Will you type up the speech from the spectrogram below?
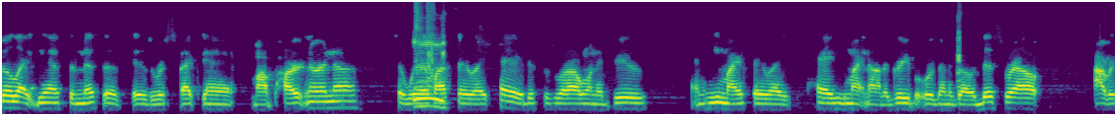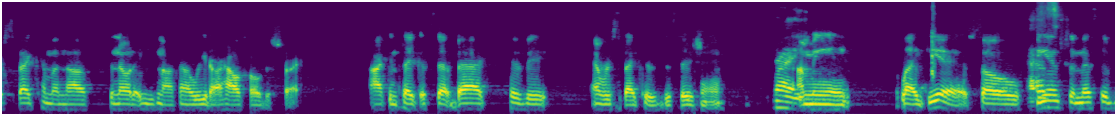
feel like being submissive is respecting my partner enough to where if I say like, hey, this is what I want to do, and he might say like, hey, he might not agree, but we're gonna go this route. I respect him enough to know that he's not going to lead our household astray. I can take a step back, pivot, and respect his decision. Right. I mean, like, yeah. So That's... being submissive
